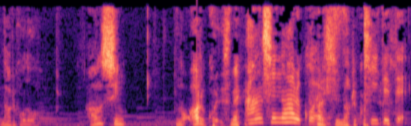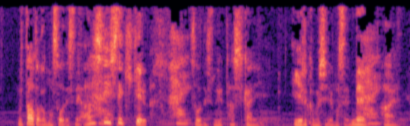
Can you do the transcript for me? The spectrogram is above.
なるほど。安心のある声ですね。安心のある声です。安心のある声聞いてて。歌とかもそうですね。安心して聞ける。はい。そうですね。確かに言えるかもしれませんね。はい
